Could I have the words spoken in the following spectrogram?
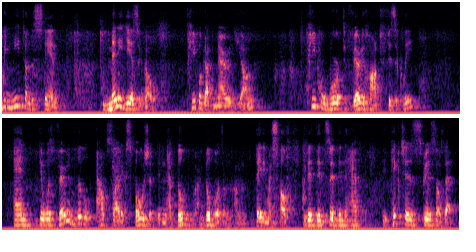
we need to understand, many years ago, people got married young, people worked very hard physically, and there was very little outside exposure. They didn't have bill, billboards, I'm, I'm, dating myself. They, they, they didn't have pictures, screens, stuff like that.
